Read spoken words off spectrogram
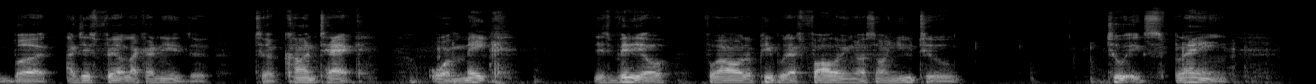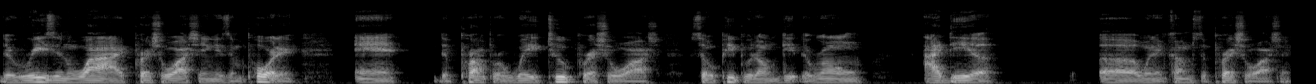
But I just felt like I needed to to contact or make this video for all the people that's following us on YouTube to explain the reason why pressure washing is important and the proper way to pressure wash so people don't get the wrong idea uh, when it comes to pressure washing.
